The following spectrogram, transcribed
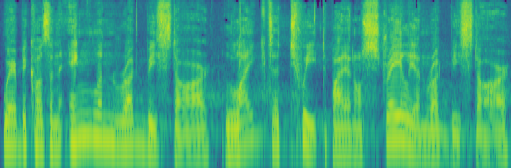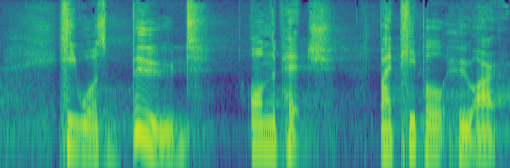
where, because an England rugby star liked a tweet by an Australian rugby star, he was booed on the pitch by people who are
